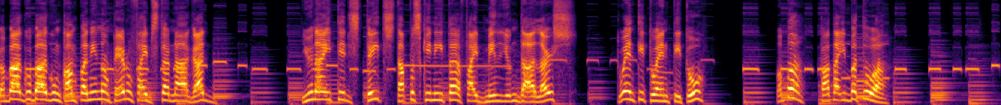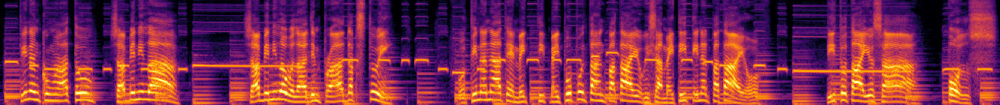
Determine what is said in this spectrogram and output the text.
Kabago-bagong company lang pero five star na agad. United States tapos kinita 5 million dollars. 2022? Aba, kakaiba to ah. Tinan ko nga to. Sabi nila, sabi nila wala din products to eh. O tinan natin, may, tip, may pupuntahan pa tayo isa, may titinan pa tayo. Dito tayo sa Pulse.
